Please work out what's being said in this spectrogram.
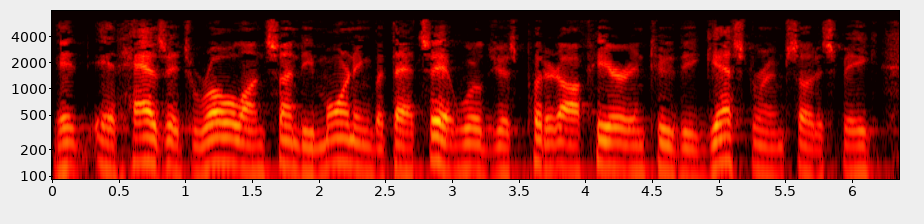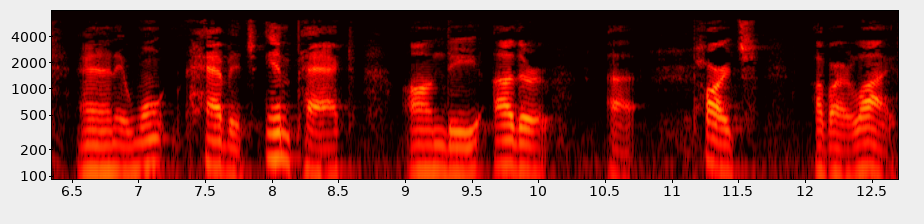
it, it has its role on Sunday morning, but that's it. We'll just put it off here into the guest room, so to speak, and it won't have its impact on the other uh, parts of our life.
